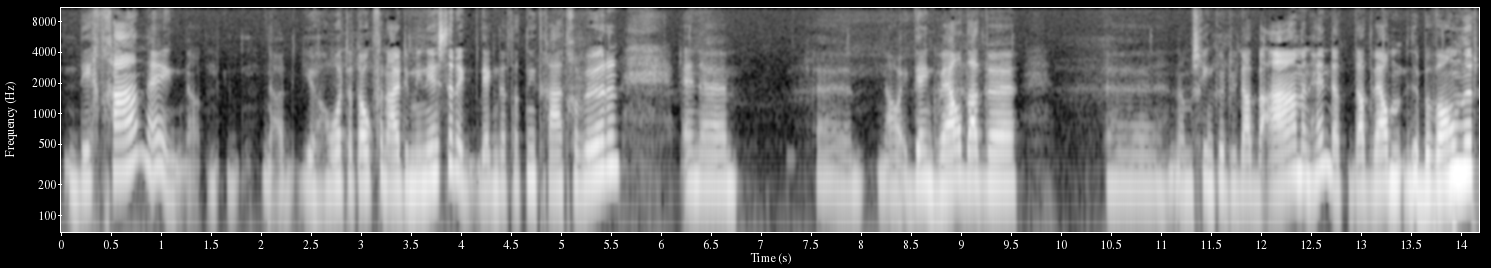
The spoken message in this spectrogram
dichtgaan. Ik- Nou, nou, je hoort dat ook vanuit de minister. Ik denk dat dat niet gaat gebeuren. En ehm, ehm, nou, ik denk wel dat we, eh, nou misschien kunt u dat beamen, hè, dat, dat wel de bewoner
